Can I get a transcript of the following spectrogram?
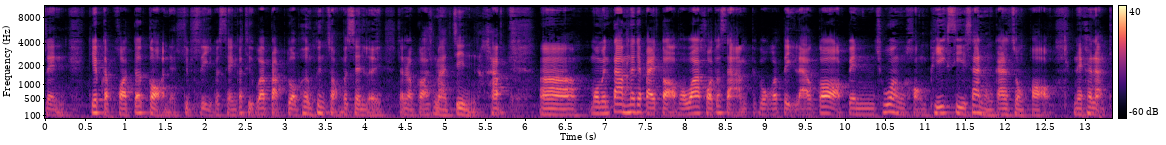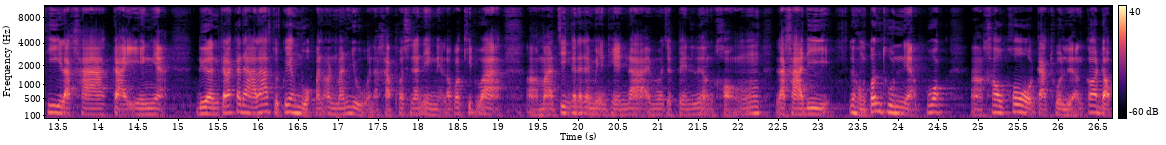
16%เทียบกับ quarter ก่อนเนี่ย 14%ก็ถือว่าปรับตัวเพิ่มขึ้น 2%เลยสำหรับ gross margin นะครับโมเมนตัมน่าจะไปต่อเพราะว่า quarter สามปกติแล้วก็เป็นช่วงของ peak season ของการส่งออก ในขณะที่ราคาไก่เองเนี่ย เดือนกรกฎาล่าสุดก็ยังบวก month on month อยู่นะครับเพราะฉะนั้นเองเนี่ยเราก็คิดว่า margin ก็น่าจะ maintain ได้ไม่ว่าจะเป็นเรื่องของราคาดี เรื่องของต้นทุนเนี่ยพวกข้าวโพดกากถั่วเหลืองก็ drop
